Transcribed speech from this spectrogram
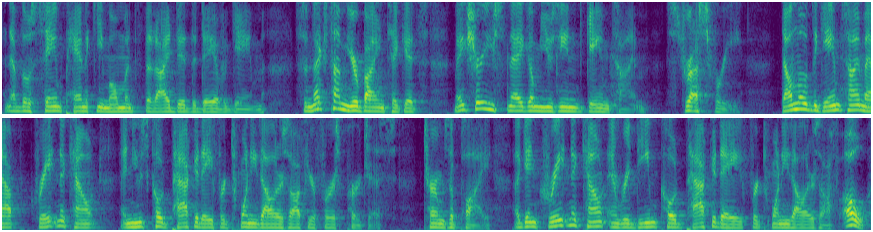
and have those same panicky moments that I did the day of a game. So next time you're buying tickets, make sure you snag them using Game Time, stress free. Download the Game Time app, create an account, and use code PACKADAY for $20 off your first purchase. Terms apply. Again, create an account and redeem code PACKADAY for $20 off. Oh,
